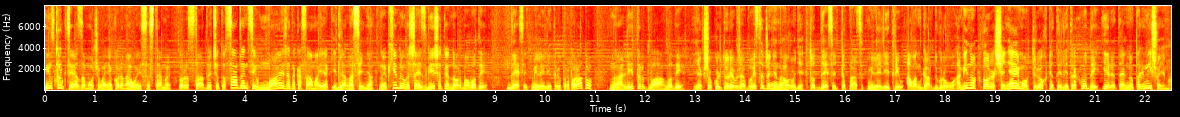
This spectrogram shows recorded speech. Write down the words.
Інструкція замочування кореневої системи розсади чи то саджанців майже така сама, як і для насіння. Необхідно лише збільшити норму води. 10 мл препарату на літр 2 води. Якщо культури вже висаджені на городі, то 10-15 мл Avantgarde Grow Amino розчиняємо в 3-5 літрах води і ретельно перемішуємо.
